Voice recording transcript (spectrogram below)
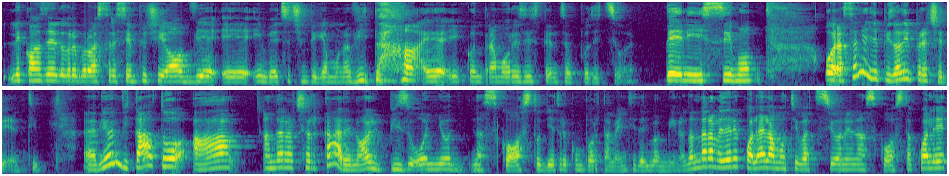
le cose dovrebbero essere semplici e ovvie e invece ci impieghiamo una vita e incontriamo resistenza e opposizione. Benissimo. Ora, se negli episodi precedenti eh, vi ho invitato a andare a cercare no, il bisogno nascosto dietro i comportamenti del bambino, ad andare a vedere qual è la motivazione nascosta, qual è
